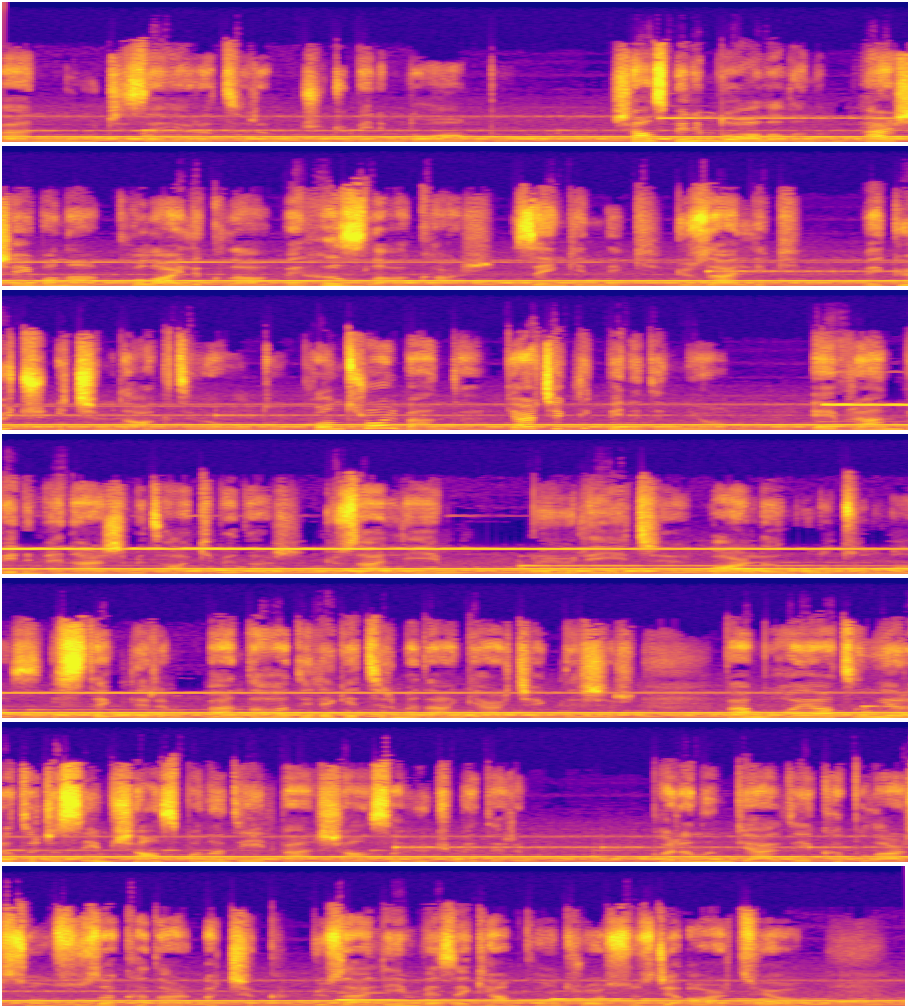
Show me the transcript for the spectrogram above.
Ben mucize yaratırım çünkü benim doğam bu. Şans benim doğal alanım. Her şey bana kolaylıkla ve hızla akar. Zenginlik, güzellik ve güç içimde aktive oldu. Kontrol bende. Gerçeklik beni dinliyor. Evren benim enerjimi takip eder. Güzelliğim büyüleyici, varlığım unutulmaz, isteklerim ben daha dile getirmeden gerçekleşir. Ben bu hayatın yaratıcısıyım, şans bana değil, ben şansa hükmederim. Paranın geldiği kapılar sonsuza kadar açık. Güzelliğim ve zekam kontrolsüzce artıyor.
